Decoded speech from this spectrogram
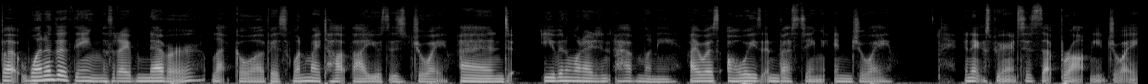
But one of the things that I've never let go of is one of my top values is joy. And even when I didn't have money, I was always investing in joy in experiences that brought me joy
